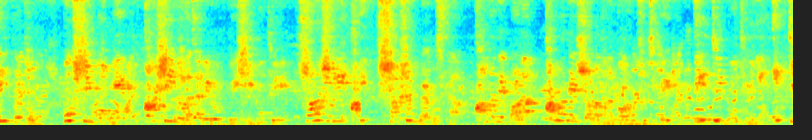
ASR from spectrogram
এই প্রথম পশ্চিমবঙ্গের আশি হাজারেরও বেশি বুথে সরাসরি শাসন ব্যবস্থা। আমাদের পাড়া, আমাদের সমাধান কর্মসূচিতে তিনটি বুথ নিয়ে একটি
